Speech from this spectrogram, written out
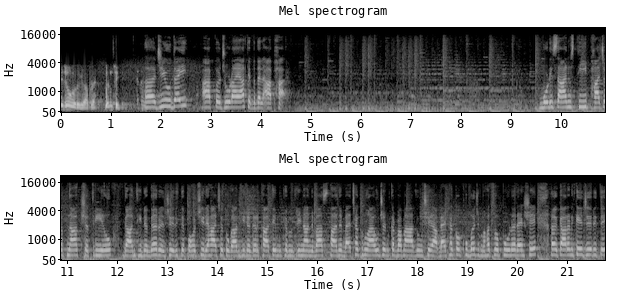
એ જોવું રહ્યું આપણે. બનશી જી ઉદય, આપ જોડાયા, તે બદલ આભાર. મોડી સાંજથી ભાજપના ક્ષત્રિયો ગાંધીનગર જે રીતે પહોંચી રહ્યા છે, તો ગાંધીનગર ખાતે મુખ્યમંત્રીના નિવાસ સ્થાને બેઠકનું આયોજન કરવામાં આવ્યું છે. આ બેઠક ખૂબ જ મહત્વપૂર્ણ રહેશે કારણ કે જે રીતે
